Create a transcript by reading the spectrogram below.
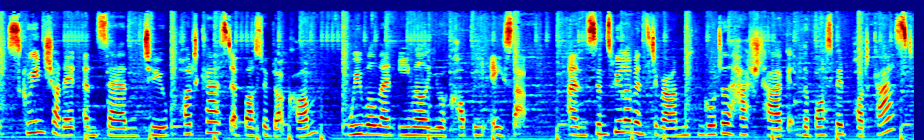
screenshot it, and send to podcast at bossbabe.com. We will then email you a copy ASAP. And since we love Instagram, you can go to the hashtag the Boss Babe Podcast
